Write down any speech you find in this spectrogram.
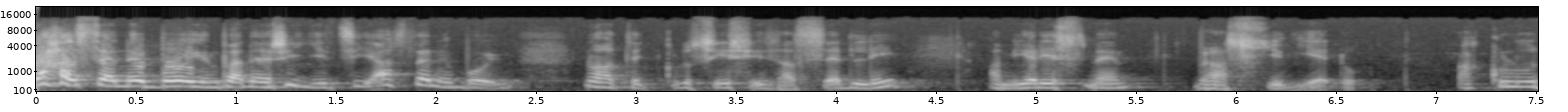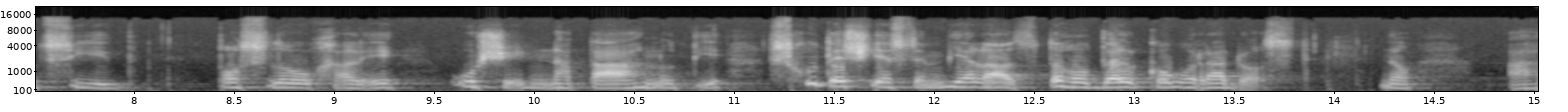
Já se nebojím, pane řídící, já se nebojím. No a teď kluci si zasedli a měli jsme vlastní vědu. A kluci poslouchali, uši natáhnutý. Skutečně jsem měla z toho velkou radost. No a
